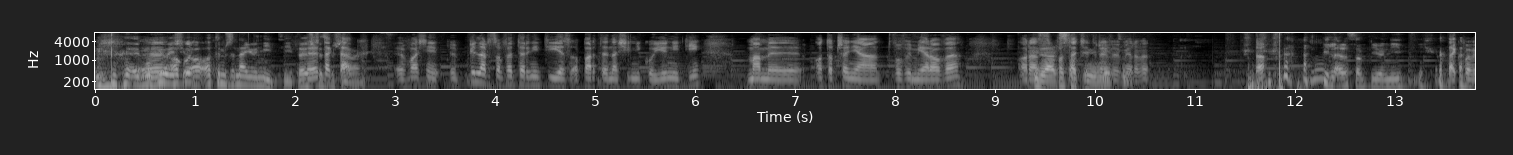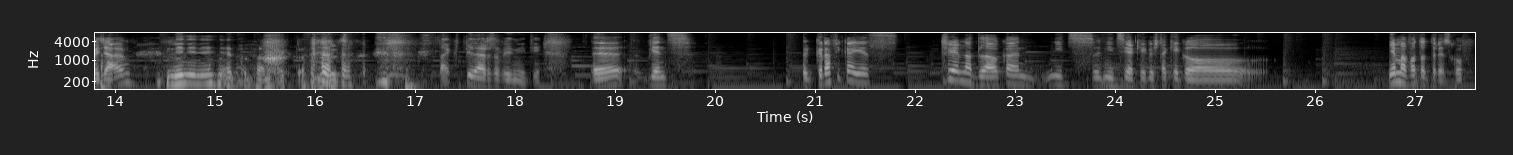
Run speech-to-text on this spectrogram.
Mówiłeś ogól- o, o tym, że na Unity, to jeszcze E, tak, słyszałem. E, Właśnie e, Pillars of Eternity jest oparte na silniku Unity. Mamy otoczenia dwuwymiarowe oraz Pillars postacie trójwymiarowe. Pillars of Unity. Tak powiedziałem? Nie, nie, nie, nie, to tam tak to wrzuć. Tak, Pillars of Unity. Y, więc grafika jest przyjemna dla oka, nic, nic jakiegoś takiego. Nie ma fototrysków.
